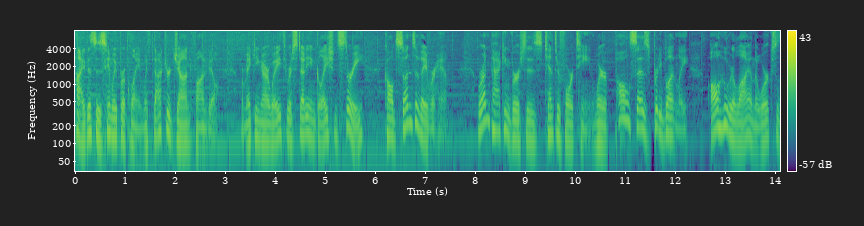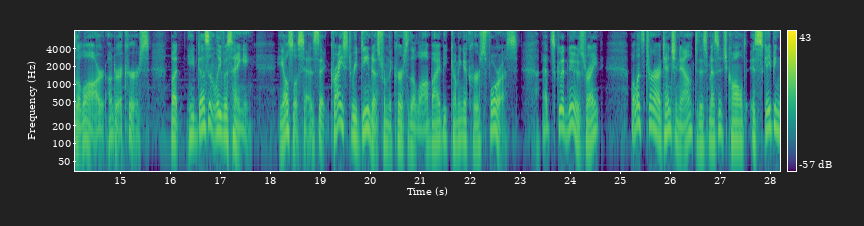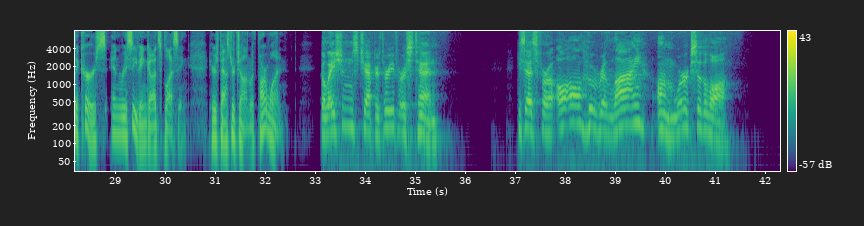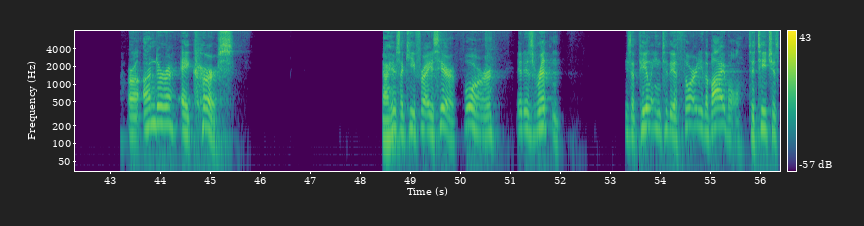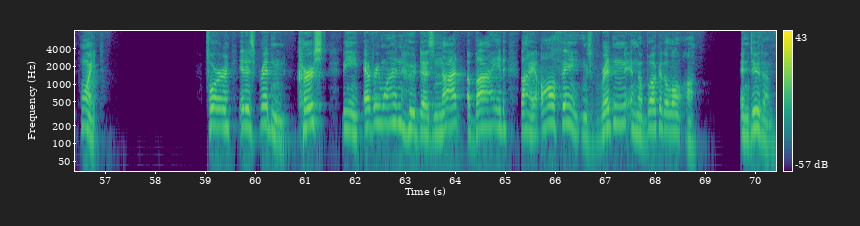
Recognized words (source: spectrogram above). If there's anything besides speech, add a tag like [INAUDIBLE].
Hi, this is Him We Proclaim with Dr. John Fonville. We're making our way through a study in Galatians 3 called Sons of Abraham. We're unpacking verses 10 through 14, where Paul says pretty bluntly, All who rely on the works of the law are under a curse. But he doesn't leave us hanging. He also says that Christ redeemed us from the curse of the law by becoming a curse for us. That's good news, right? Well, let's turn our attention now to this message called Escaping the Curse and Receiving God's Blessing. Here's Pastor John with part one. Galatians chapter 3, verse 10. He says, For all who rely on works of the law are under a curse. Now, here's a key phrase here for it is written. He's appealing to the authority of the Bible to teach his point. For it is written, Cursed be everyone who does not abide by all things written in the book of the law and do them.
